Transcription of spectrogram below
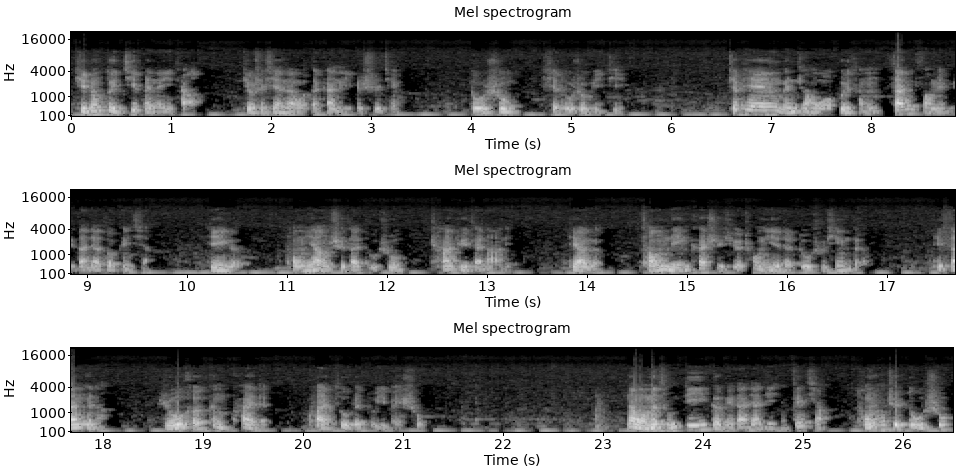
其中最基本的一条，就是现在我在干的一个事情：读书，写读书笔记。这篇文章我会从三个方面给大家做分享。第一个，同样是在读书，差距在哪里？第二个，从零开始学创业的读书心得。第三个呢，如何更快的、快速的读一本书？那我们从第一个给大家进行分享，同样是读书，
